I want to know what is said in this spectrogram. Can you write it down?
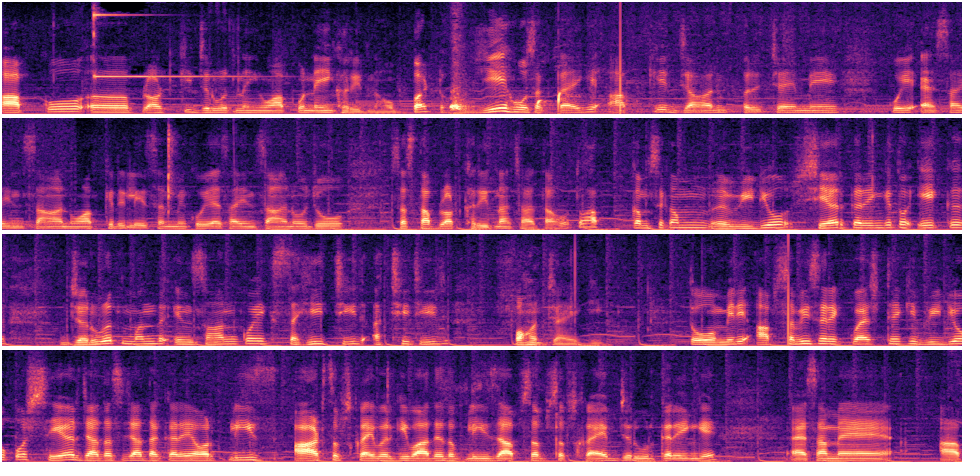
आपको प्लॉट की ज़रूरत नहीं हो, आपको नहीं ख़रीदना हो। बट ये हो सकता है कि आपके जान परिचय में कोई ऐसा इंसान हो, आपके रिलेशन में कोई ऐसा इंसान हो जो सस्ता प्लॉट ख़रीदना चाहता हो। तो आप कम से कम वीडियो शेयर करेंगे तो एक ज़रूरतमंद इंसान को एक सही चीज़, अच्छी चीज़ पहुँच जाएगी। तो मेरी आप सभी से रिक्वेस्ट है कि वीडियो को शेयर ज़्यादा से ज़्यादा करें और प्लीज़ आठ सब्सक्राइबर की बात है तो प्लीज़ आप सब सब्सक्राइब ज़रूर करेंगे। ऐसा मैं आप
